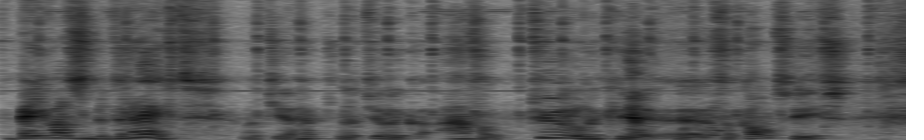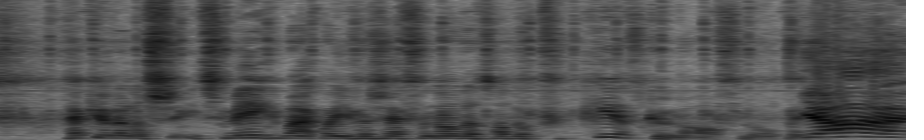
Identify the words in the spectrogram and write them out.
Ben je wel eens bedreigd? Want je hebt natuurlijk avontuurlijke Ja, eh, vakanties. Heb je wel eens iets meegemaakt waar je van zegt van nou dat had ook verkeerd kunnen aflopen? Ja,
